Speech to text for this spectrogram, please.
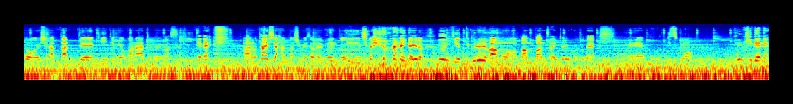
どう美味しかったって聞いてみようかなと思います。聞いてねあの大した反応示さないうんかうんしか言わないんだけどうんって言ってくれればもう万々歳ということで、えーいつも本気でね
